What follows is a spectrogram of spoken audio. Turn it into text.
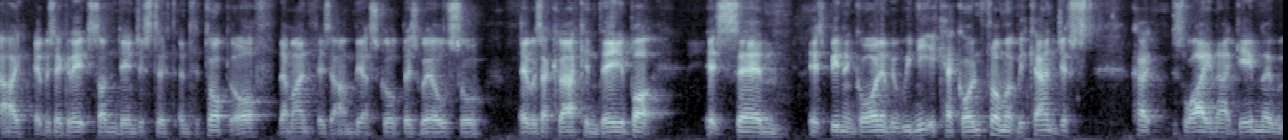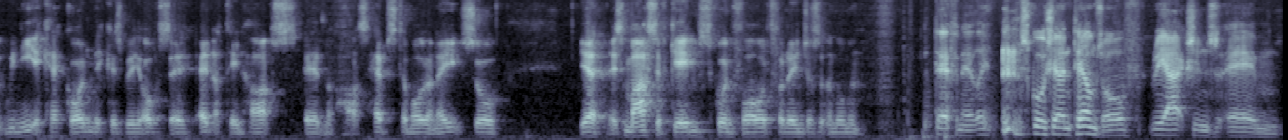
aye, it was a great Sunday. And just to, and to top it off, the man for Zambia scored as well. So it was a cracking day. But it's um, it's been and gone, and we need to kick on from it. We can't just can't just lie in that game now. We need to kick on because we obviously entertain Hearts, uh, not Hearts, Hibs tomorrow night. So yeah, it's massive games going forward for Rangers at the moment. Definitely, Scotia. In terms of reactions, um,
